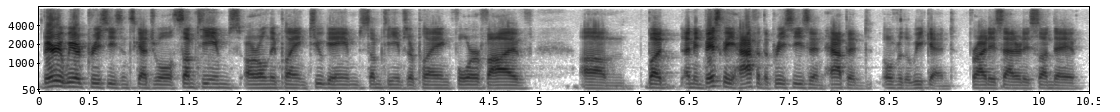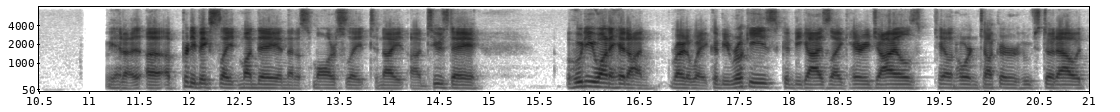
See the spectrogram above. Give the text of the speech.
very weird preseason schedule. Some teams are only playing two games. Some teams are playing four or five. Um, but I mean, basically half of the preseason happened over the weekend, Friday, Saturday, Sunday. We had a, a pretty big slate Monday and then a smaller slate tonight on Tuesday. Who do you want to hit on right away? Could be rookies, could be guys like Harry Giles, Talen Horton Tucker, who've stood out.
